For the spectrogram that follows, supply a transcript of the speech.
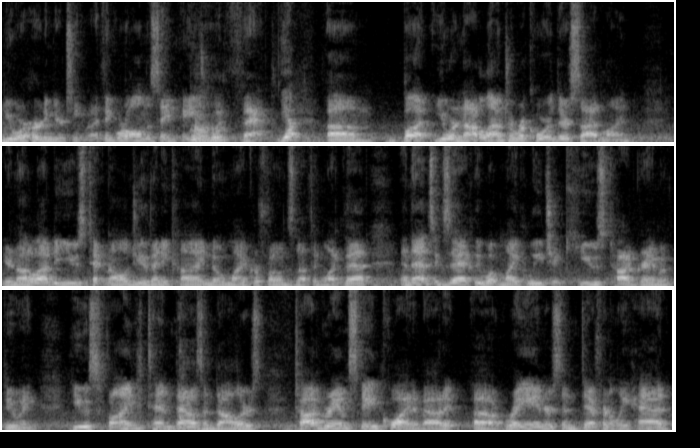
you are hurting your team. And I think we're all on the same page with that. Yep. Um, but you are not allowed to record their sideline. You're not allowed to use technology of any kind, no microphones, nothing like that. And that's exactly what Mike Leach accused Todd Graham of doing. He was fined $10,000. Todd Graham stayed quiet about it. Uh, Ray Anderson definitely had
